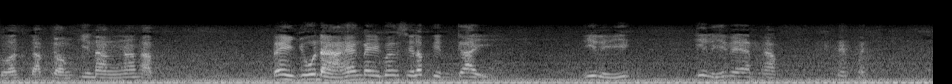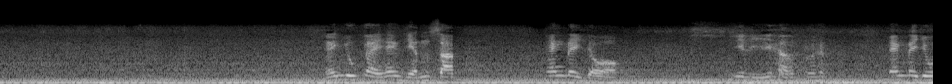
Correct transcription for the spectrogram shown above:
ตั๋วจับจองที่นั่งนะครับ ได้อยู่หนาแห้งได้เบิงศิลปินไก่อีหลีอีหลีแมนครับ แห้งอยู่ใกล้แห้งเห็นสัตว์แห้งได้ดอกอีหลีครับแห้งได้อยู่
